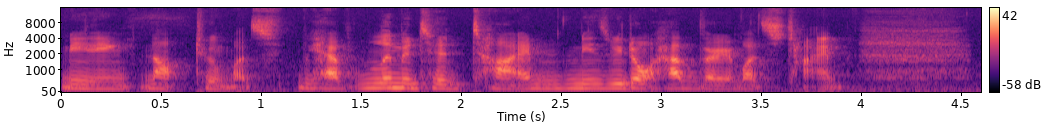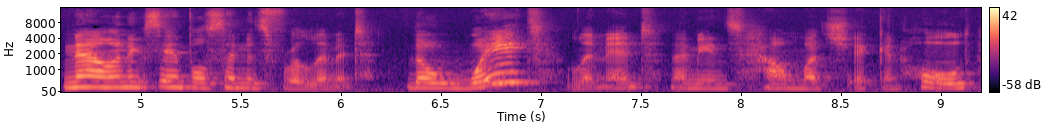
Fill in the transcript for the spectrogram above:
meaning not too much. We have limited time, means we don't have very much time. Now, an example sentence for limit. The weight limit, that means how much it can hold,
